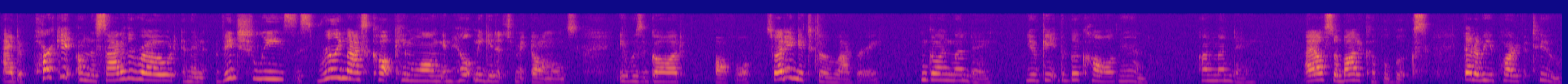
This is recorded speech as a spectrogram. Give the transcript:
I had to park it on the side of the road, and then eventually this really nice cop came along and helped me get it to McDonald's. It was god awful. So I didn't get to go to the library. I'm going Monday. You'll get the book haul then, on Monday. I also bought a couple books. That'll be a part of it too.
